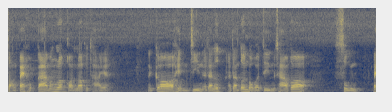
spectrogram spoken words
สองแปดหกเก้ามั้งรอบก่อนรอบสุดท้ายอะแล้วก็เห็นจีนอาจารย์อาจารย์ต้นบอกว่าจีนเมื่อเช้าก็ศูนย์แป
